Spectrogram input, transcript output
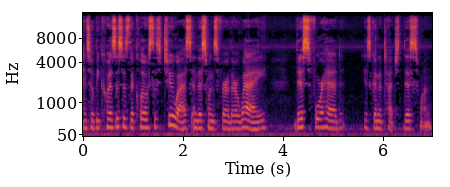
And so because this is the closest to us and this one's further away, this forehead is going to touch this one,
